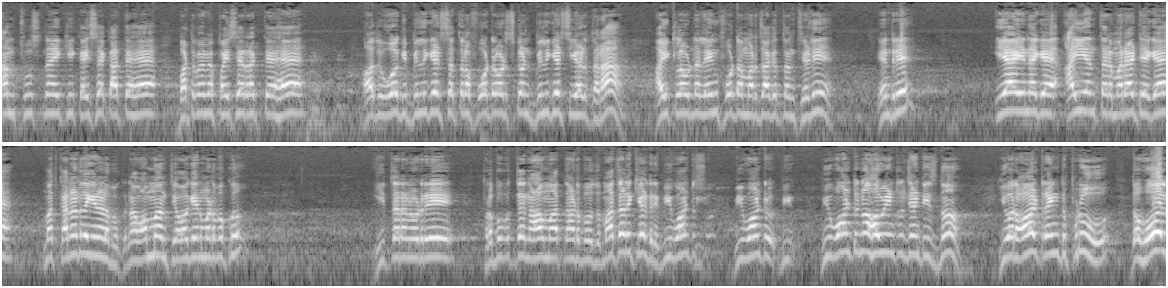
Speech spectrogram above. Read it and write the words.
ಆಮ್ ಚೂಸ್ನಾಯ್ಕಿ ಕೈಸೆ ಕಾತೆ ಹೇ ಬಟ್ಮೆ ಮೇ ಪೈಸೆ ರಕ್ತೆ ಹೇ ಅದು ಹೋಗಿ ಬಿಲ್ ಗೇಟ್ಸ್ ಹತ್ರ ಫೋಟೋ ಹೊಡ್ಸ್ಕೊಂಡು ಬಿಲ್ ಗೇಟ್ಸ್ ಹೇಳ್ತಾರ? ಐ ಕ್ಲೌಡ್ನಲ್ಲಿ ಹೆಂಗ್ ಫೋಟೋ ಮರ್ಜ್ ಆಗುತ್ತೆ ಅಂತ ಹೇಳಿ? ಏನ್ರಿ? ಎ ಐನಾಗೆ ಐ ಅಂತಾರೆ ಮರಾಠಿಯಾಗೆ ಮತ್ತೆ ಕನ್ನಡದಾಗ ಏನು ಹೇಳ್ಬೇಕು? ನಾವು ಅಮ್ಮ ಅಂತೀವಿ ಅವಾಗ ಏನು ಮಾಡ್ಬೇಕು? ಈ ತರ ನೋಡ್ರಿ ಪ್ರಭುತ್ವ ನಾವು ಮಾತನಾಡ್ಬೋದು. ಮಾತಾಡಿ ಹೇಳ್ರಿ we want we want we want to know how intelligent is no you are all trying to prove the whole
